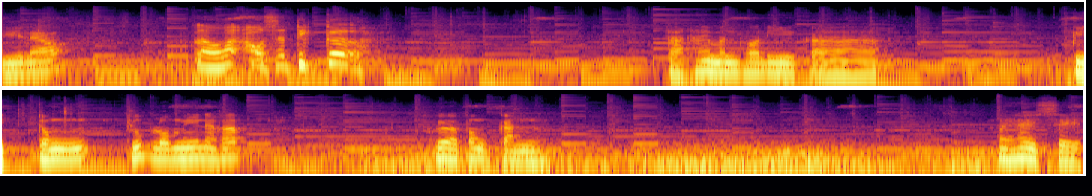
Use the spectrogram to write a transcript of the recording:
ดีแล้ว เราก็เอาสติกเกอร์ ตัดให้มันพอดีกับปิดตรงจุบลมนี้นะครับ เพื่อป้องกัน ไม่ให้เศษ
